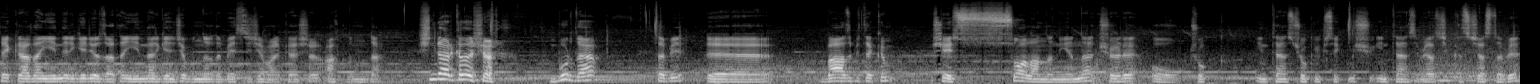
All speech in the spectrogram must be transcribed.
Tekrardan yenileri geliyor zaten. Yeniler gelince bunları da besleyeceğim arkadaşlar. Aklımda. Şimdi arkadaşlar burada tabi bazı bir takım şey su alanlarının yanına şöyle o çok intens çok yüksekmiş. Şu intensi birazcık kısacağız tabi.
